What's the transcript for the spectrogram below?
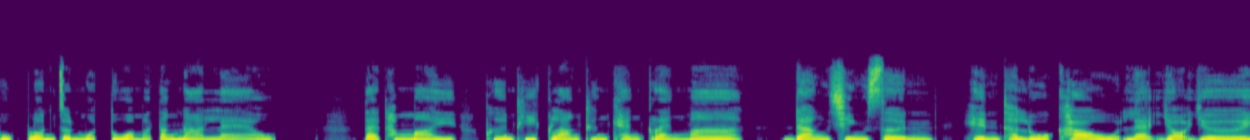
ถูกปล้นจนหมดตัวมาตั้งนานแล้ว แต่ทำไมพื้นที่กลางถึงแข็งแกร่งมาก ดังชิงเซิน เห็นทะลุเขาและเยาะเย้ย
